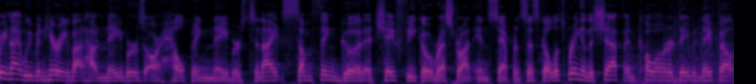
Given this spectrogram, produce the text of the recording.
Every night we've been hearing about how neighbors are helping neighbors. Tonight, something good at Che Fico restaurant in San Francisco. Let's bring in the chef and co-owner David Nayfeld,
